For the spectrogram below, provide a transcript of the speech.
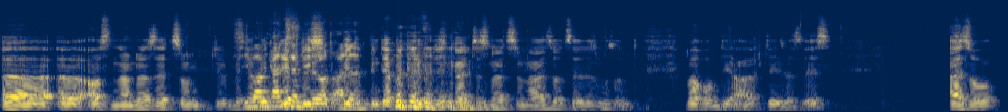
äh, äh, Auseinandersetzung mit der, Begrifflich- mit, mit der Begrifflichkeit des Nationalsozialismus und warum die AfD das ist. Also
